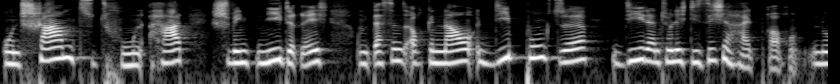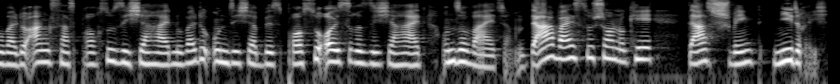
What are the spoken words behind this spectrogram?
und Scham zu tun hat, schwingt niedrig. Und das sind auch genau die Punkte, die natürlich die Sicherheit brauchen. Nur weil du Angst hast, brauchst du Sicherheit. Nur weil du unsicher bist, brauchst du äußere Sicherheit und so weiter. Und da weißt du schon, okay, das schwingt niedrig.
